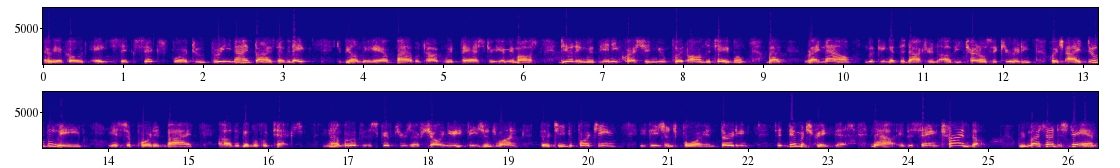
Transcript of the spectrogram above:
Area code 866-423-9578 to be on the air Bible Talk with Pastor Emery Moss, dealing with any question you put on the table. But right now, looking at the doctrine of eternal security, which I do believe is supported by uh, the biblical text. Number of scriptures I've shown you, Ephesians 1, 13 to 14, Ephesians 4 and 30, to demonstrate this. Now, at the same time, though, we must understand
